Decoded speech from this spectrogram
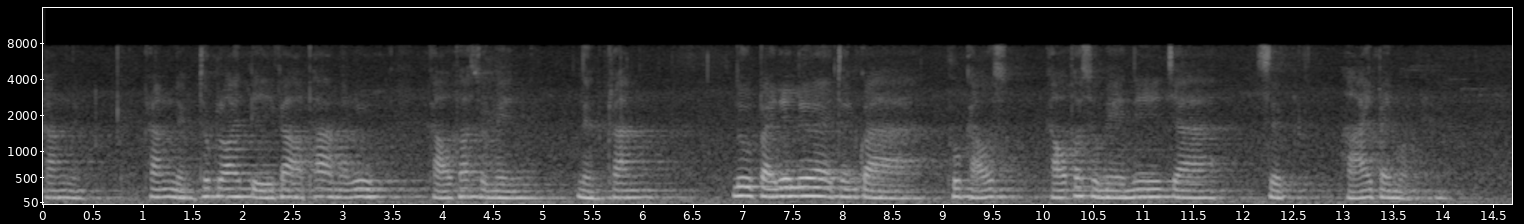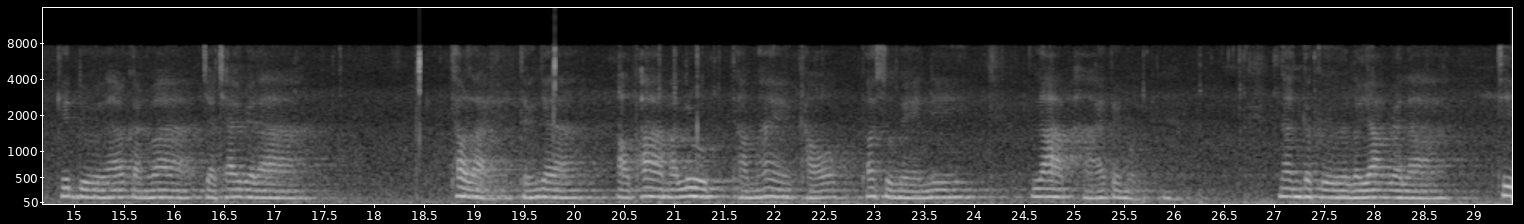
ครั้งหนึ่ง ครั้งหนึ่งทุกร้อยปีก็เอาผ้ามาลูบเขาพระสุเมนหนึ่งครั้งลูบไปเรื่อยๆ จนกว่าภูเขาเขาพระสุเมนนี้จะสึก หายไปหมด คิดดูแล้วกันว่าจะใช้เวลา เท่าไหร่ถึงจะเอาผ้ามาลูบทำให้เขาพระสุเมนนี้ลาบหายไปหมด นั่นก็คือระยะเวลาที่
